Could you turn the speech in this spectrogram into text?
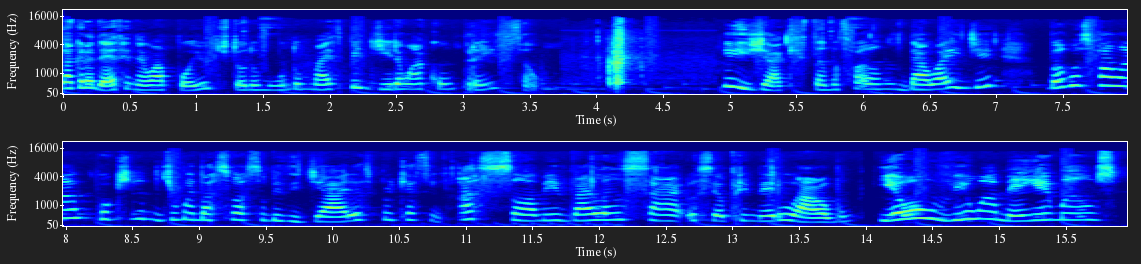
agradecem né, o apoio de todo mundo, mas pediram a compreensão. E já que estamos falando da YG, vamos falar um pouquinho de uma das suas subsidiárias, porque assim, a Somi vai lançar o seu primeiro álbum. E eu ouvi um amém, irmãos.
